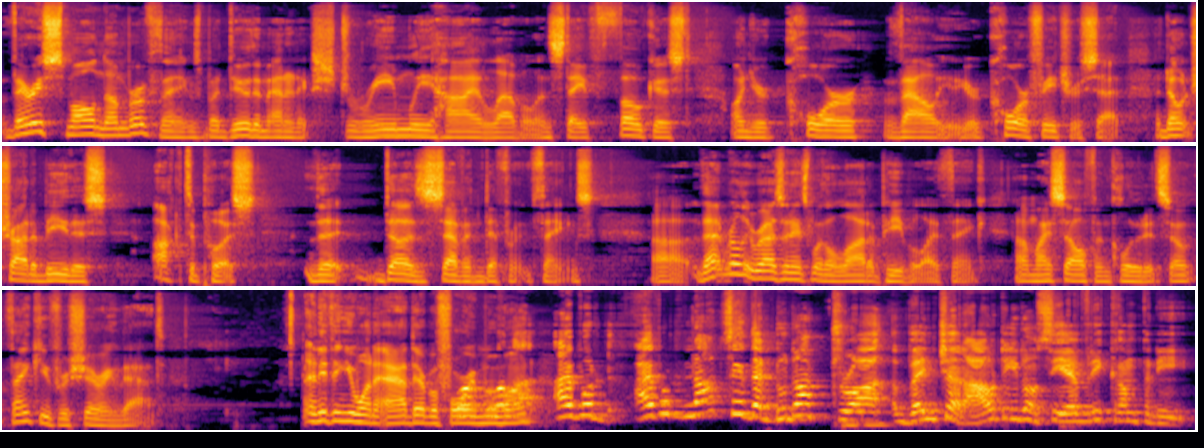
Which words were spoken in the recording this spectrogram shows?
very small number of things, but do them at an extremely high level and stay focused on your core value, your core feature set. And don't try to be this octopus that does seven different things. Uh, that really resonates with a lot of people, I think, uh, myself included. So thank you for sharing that. Anything you want to add there before well, we move well, on? I would I would not say that do not try, venture out. You know, see every company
